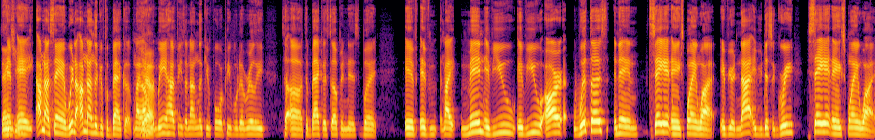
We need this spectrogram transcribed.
Thank and, you. And I'm not saying we're not. I'm not looking for backup. Like Yeah. I'm, we ain't Hafeez are not looking for people to really to uh to back us up in this. But if if like men, if you if you are with us, and then say it and explain why. If you're not, if you disagree, say it and explain why.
